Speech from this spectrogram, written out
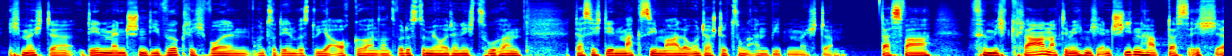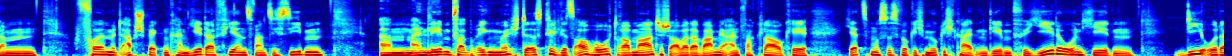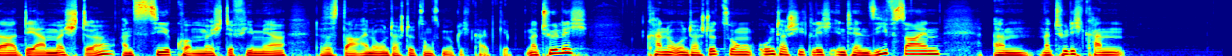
ich möchte den Menschen, die wirklich wollen, und zu denen wirst du ja auch gehören, sonst würdest du mir heute nicht zuhören, dass ich denen maximale Unterstützung anbieten möchte. Das war für mich klar, nachdem ich mich entschieden habe, dass ich ähm, voll mit abspecken kann, jeder 24-7 ähm, mein Leben verbringen möchte. Es klingt jetzt auch hochdramatisch, aber da war mir einfach klar, okay, jetzt muss es wirklich Möglichkeiten geben für jede und jeden, die oder der möchte, ans Ziel kommen möchte, vielmehr, dass es da eine Unterstützungsmöglichkeit gibt. Natürlich kann eine Unterstützung unterschiedlich intensiv sein. Ähm, natürlich kann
